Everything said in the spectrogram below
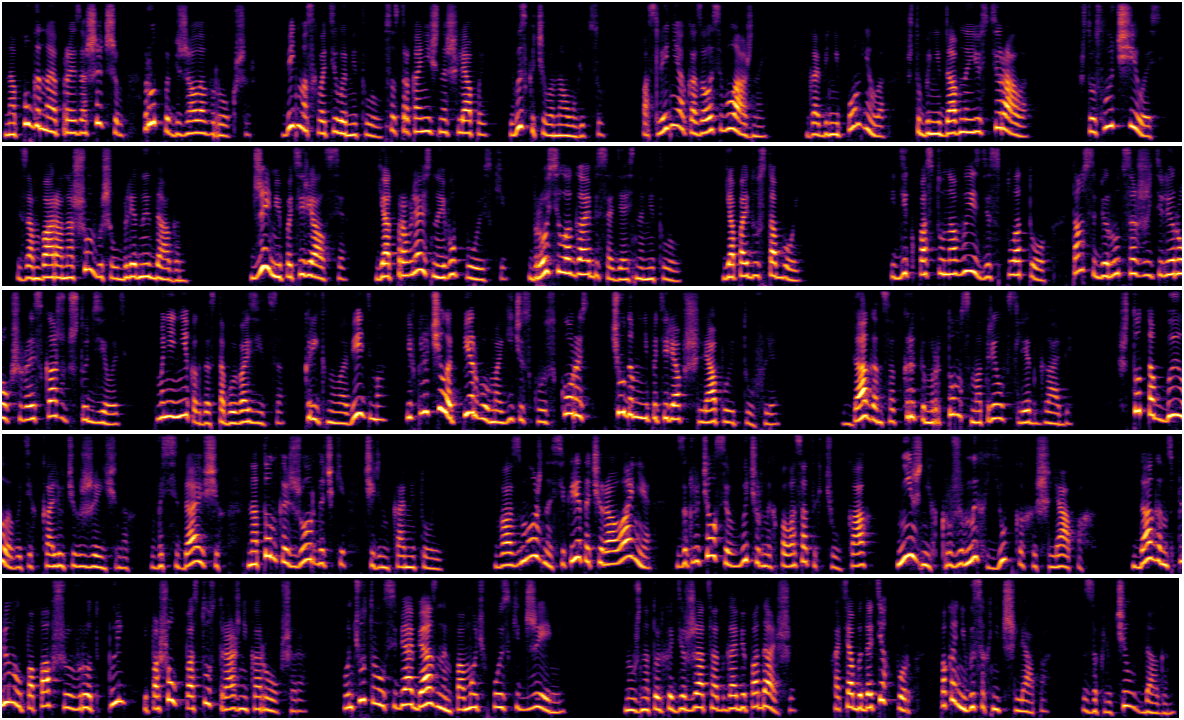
Напуганная произошедшим, Рут побежала в Рокшир. Ведьма схватила метлу со строконечной шляпой и выскочила на улицу. Последняя оказалась влажной. Габи не помнила, чтобы недавно ее стирала. Что случилось? Из амбара на шум вышел бледный Даган. Джейми потерялся. Я отправляюсь на его поиски. Бросила Габи, садясь на метлу. Я пойду с тобой. Иди к посту на выезде с плато. Там соберутся жители Рокшира и скажут, что делать. Мне некогда с тобой возиться, крикнула ведьма и включила первую магическую скорость, чудом не потеряв шляпу и туфли. Даган с открытым ртом смотрел вслед Габи. Что-то было в этих колючих женщинах, восседающих на тонкой жердочке черенка метлы. Возможно, секрет очарования заключался в вычурных полосатых чулках, нижних кружевных юбках и шляпах. Даган сплюнул попавшую в рот пыль и пошел к посту стражника Рокшира – он чувствовал себя обязанным помочь в поиске Джейми. Нужно только держаться от Габи подальше, хотя бы до тех пор, пока не высохнет шляпа, заключил Даган.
